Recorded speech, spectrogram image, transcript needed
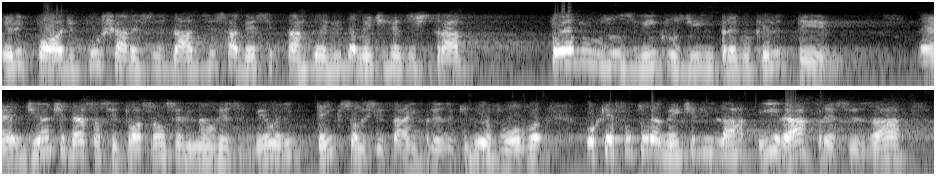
ele pode puxar esses dados e saber se está devidamente registrado todos os vínculos de emprego que ele teve. É, diante dessa situação, se ele não recebeu, ele tem que solicitar à empresa que devolva, porque futuramente ele irá precisar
